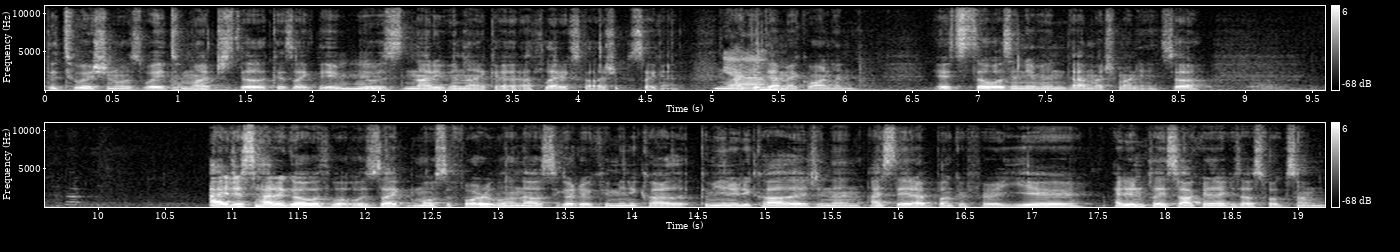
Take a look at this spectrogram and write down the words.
the tuition was way too much still because like they it mm-hmm. was not even like a athletic scholarship. It's like an Yeah. academic one, and it still wasn't even that much money. So I just had to go with what was like most affordable, and that was to go to a community college. Community college, and then I stayed at Bunker for a year. I didn't play soccer there because I was focused on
